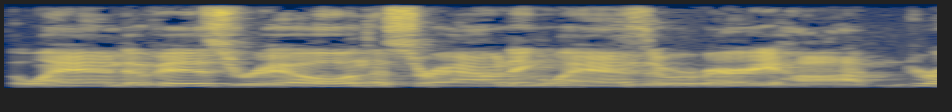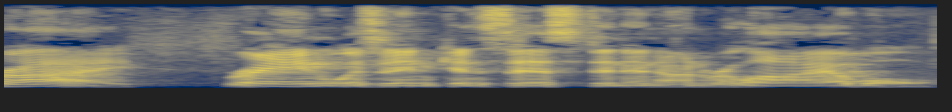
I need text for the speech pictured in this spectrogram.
The land of Israel and the surrounding lands that were very hot and dry. Rain was inconsistent and unreliable.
